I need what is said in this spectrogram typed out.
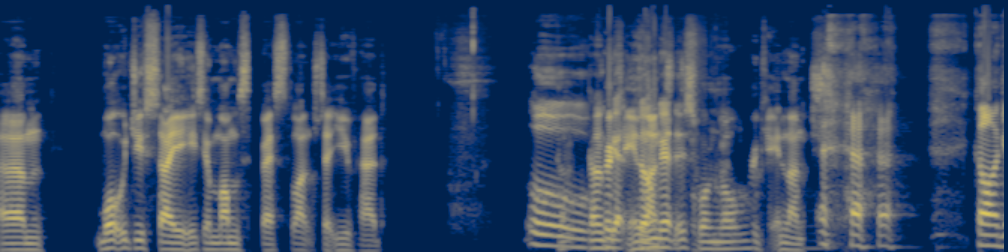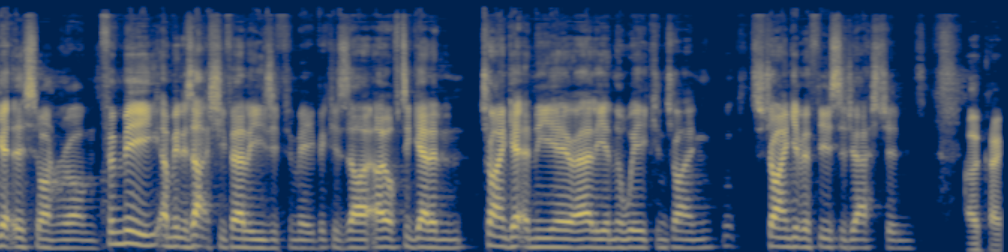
Um, what would you say is your mum's best lunch that you've had? Oh, Don't Cricket get don't lunch. get this one wrong. Cricket in lunch. Can't get this one wrong. For me, I mean, it's actually fairly easy for me because I, I often get in, try and get in the year early in the week and try and try and give a few suggestions. Okay.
